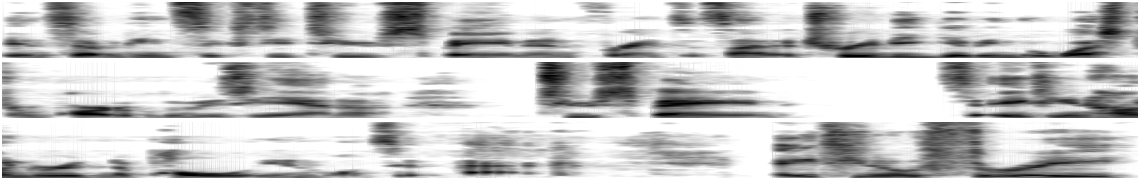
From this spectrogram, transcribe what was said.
in 1762, Spain and France had signed a treaty giving the western part of Louisiana to Spain. It's 1800, Napoleon wants it back. 1803,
